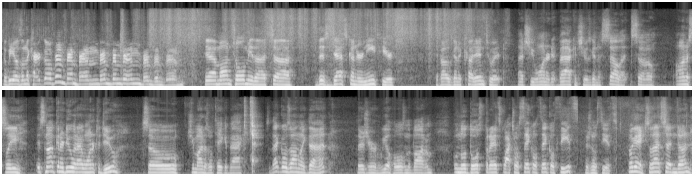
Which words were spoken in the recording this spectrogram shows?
The wheels on the cart go brum brum brum brum brum brum brum brum brum. Yeah, mom told me that uh, this desk underneath here, if I was gonna cut into it, that she wanted it back and she was gonna sell it. So honestly, it's not gonna do what I want it to do. So she might as well take it back. So that goes on like that. There's your wheel holes in the bottom. Uno, dos, tres, cuatro, cinco, cinco, seats. There's no seats. Okay, so that's said and done.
